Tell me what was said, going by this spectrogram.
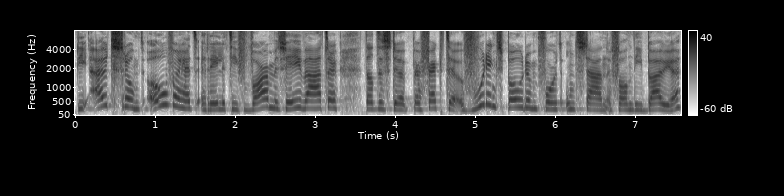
die uitstroomt over het relatief warme zeewater, dat is de perfecte voedingsbodem voor het ontstaan van die buien.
